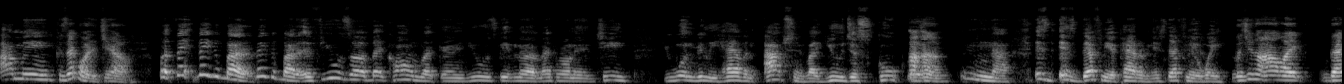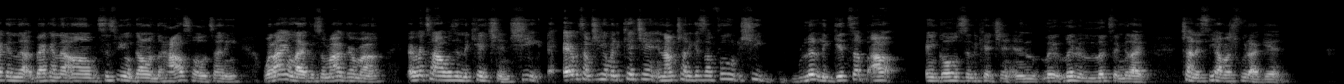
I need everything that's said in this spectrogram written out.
I mean, Because they're going to jail. But think, think about it. Think about it. If you was uh, back home, like, and you was getting uh, macaroni and cheese, you wouldn't really have an option. Like, you would just scoop. uh, Uh-uh. Nah, it's it's definitely a pattern. It's definitely a way. But you know, I don't like back in the back in the um since we were going to the households, honey. What I ain't like is when my grandma every time I was in the kitchen, she every time she came in the kitchen and I'm trying to get some food, she literally gets up out and goes in the kitchen and li- literally looks at me like trying to see how much food I get.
